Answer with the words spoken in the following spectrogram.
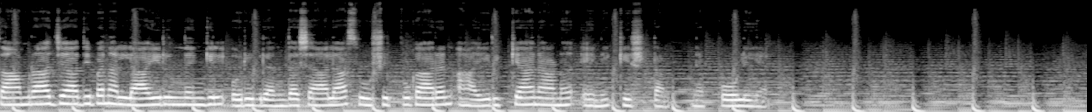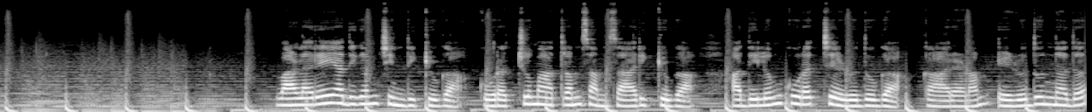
സാമ്രാജ്യാധിപനല്ലായിരുന്നെങ്കിൽ ഒരു ഗ്രന്ഥശാല സൂക്ഷിപ്പുകാരൻ ആയിരിക്കാനാണ് എനിക്കിഷ്ടം നെപ്പോളിയൻ. വളരെയധികം ചിന്തിക്കുക കുറച്ചു മാത്രം സംസാരിക്കുക അതിലും കുറച്ചെഴുതുക. കാരണം എഴുതുന്നത്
